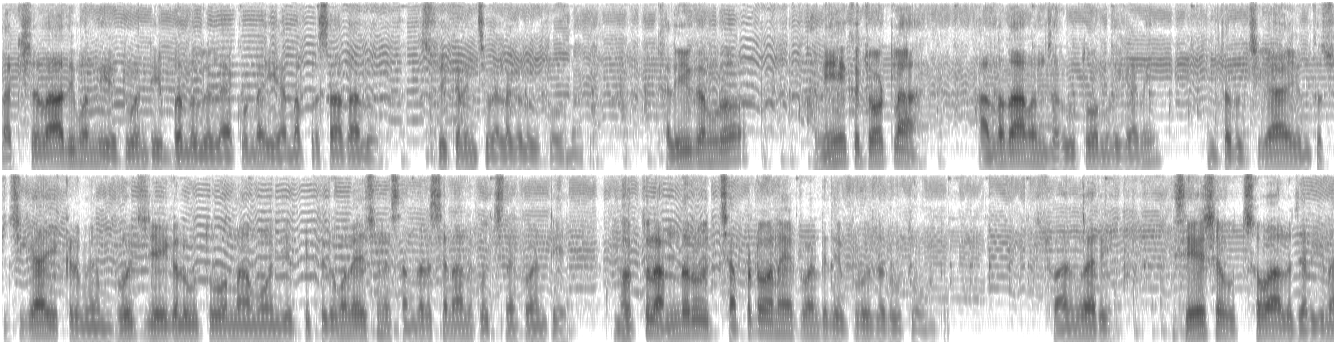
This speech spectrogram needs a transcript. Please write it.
లక్షలాది మంది ఎటువంటి ఇబ్బందులు లేకుండా ఈ అన్నప్రసాదాలు స్వీకరించి వెళ్ళగలుగుతూ ఉన్నారు కలియుగంలో అనేక చోట్ల అన్నదానం జరుగుతూ ఉన్నది కానీ ఇంత రుచిగా ఇంత శుచిగా ఇక్కడ మేము భోజనం చేయగలుగుతూ ఉన్నాము అని చెప్పి తిరుమలేశుని సందర్శనానికి వచ్చినటువంటి భక్తులు అందరూ చెప్పటం అనేటువంటిది ఎప్పుడూ జరుగుతూ ఉంటుంది. స్వామివారి విశేష ఉత్సవాలు జరిగిన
